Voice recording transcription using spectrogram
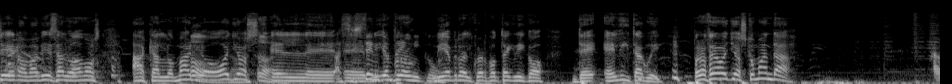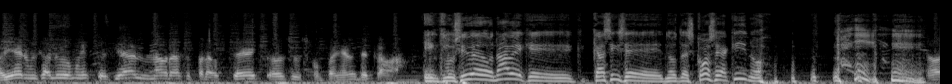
Sí, no, más bien saludamos a Carlos Mario Oh, Hoyos, no, no. el eh, Asistente eh, miembro, técnico. miembro del cuerpo técnico de El Itagüí. Profe Hoyos, ¿cómo anda? Javier, un saludo muy especial, un abrazo para usted y todos sus compañeros de trabajo. Inclusive Donave, que casi se nos descose aquí, ¿no? No,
